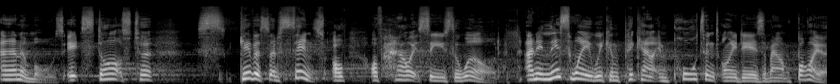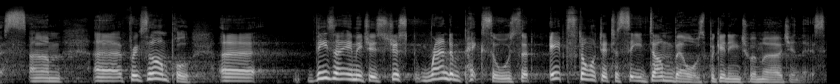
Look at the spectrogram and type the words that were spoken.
animals. It starts to give us a sense of, of how it sees the world. And in this way, we can pick out important ideas about bias. Um, uh, for example, uh, these are images, just random pixels that it started to see dumbbells beginning to emerge in this.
